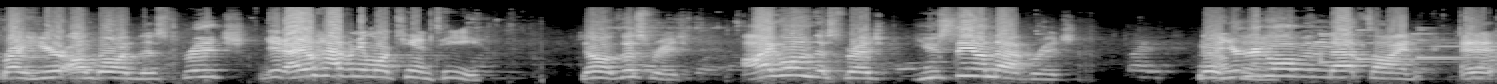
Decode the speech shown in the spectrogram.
right here? I'll go on this bridge. Dude, I don't have any more TNT. No, this bridge. I go on this bridge. You stay on that bridge. No, you're gonna go on that side, and it,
